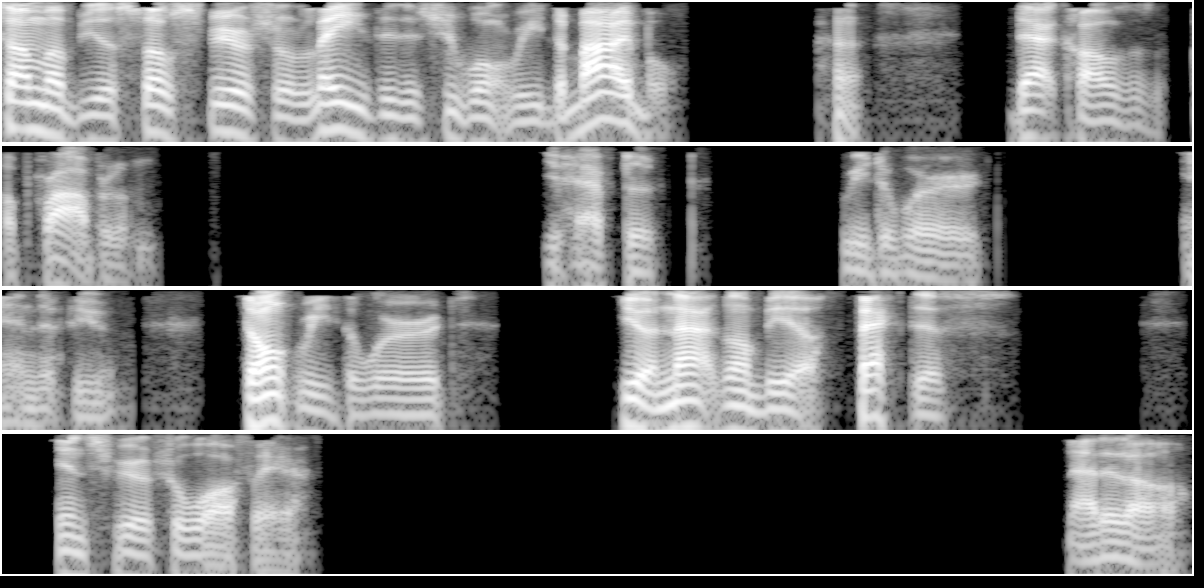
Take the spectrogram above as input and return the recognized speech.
some of you are so spiritual lazy that you won't read the Bible. that causes a problem. You have to read the word. And if you don't read the word, you're not going to be effective in spiritual warfare. Not at all.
